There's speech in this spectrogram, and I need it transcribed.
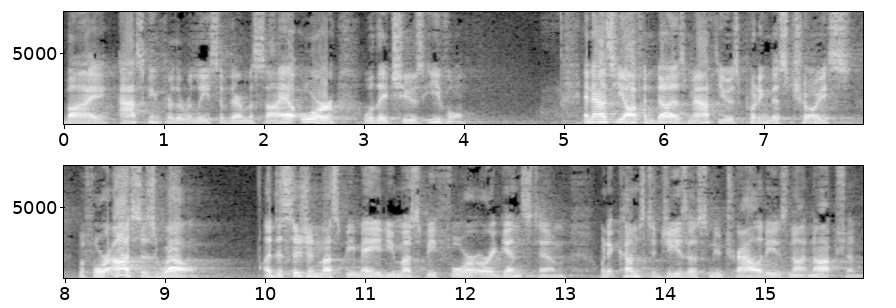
by asking for the release of their Messiah, or will they choose evil? And as he often does, Matthew is putting this choice before us as well. A decision must be made. You must be for or against him. When it comes to Jesus, neutrality is not an option.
